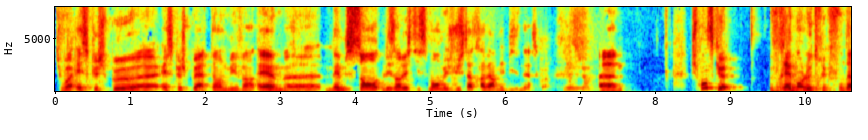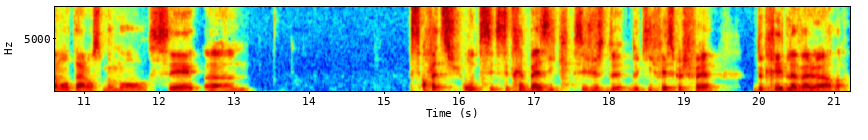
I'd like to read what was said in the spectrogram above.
tu vois, est-ce que je peux, euh, est-ce que je peux atteindre mes 20 M, euh, même sans les investissements, mais juste à travers mes business, quoi. Bien sûr. Euh, je pense que vraiment le truc fondamental en ce moment, c'est, en fait, c'est très basique. C'est juste de, kiffer ce que je fais, de créer de la valeur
